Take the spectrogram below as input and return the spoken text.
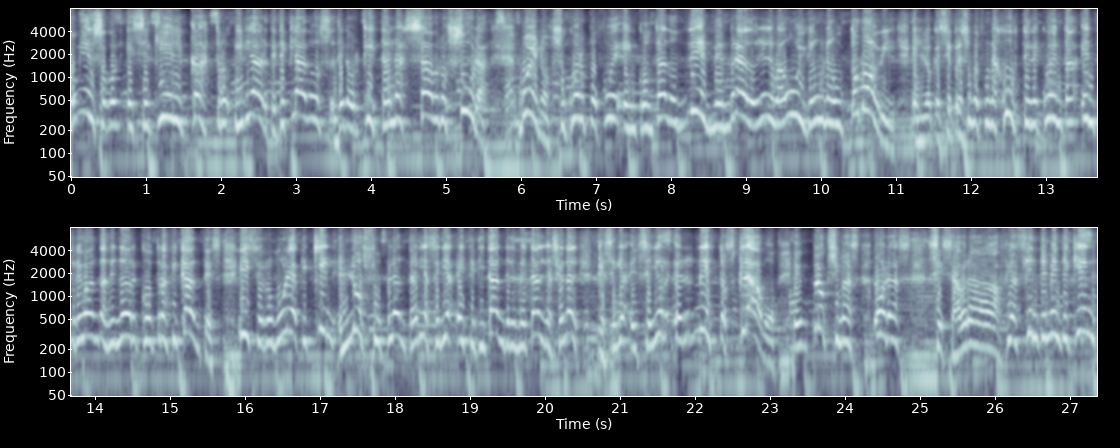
Comienzo con Ezequiel Castro Iriarte, teclados de la orquesta La Sabrosura. Bueno, su cuerpo fue encontrado desmembrado en el baúl de un automóvil, en lo que se presume fue un ajuste de cuenta entre bandas de narcotraficantes. Y se rumorea que quien lo suplantaría sería este titán del metal nacional, que sería el señor Ernesto Esclavo. En próximas horas se sabrá fehacientemente quién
